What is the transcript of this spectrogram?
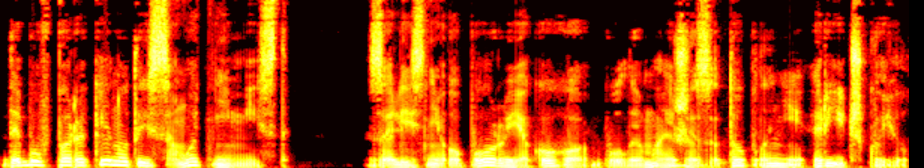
де був перекинутий самотній міст, залізні опори якого були майже затоплені річкою.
